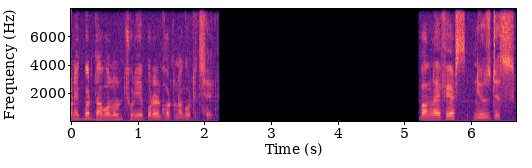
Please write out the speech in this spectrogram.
অনেকবার দাবানল ছড়িয়ে পড়ার ঘটনা ঘটেছে। বাংলা অ্যাফেয়ার্স নিউজ ডেস্ক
